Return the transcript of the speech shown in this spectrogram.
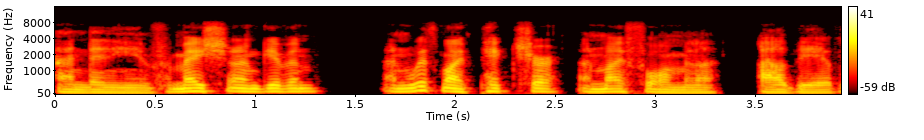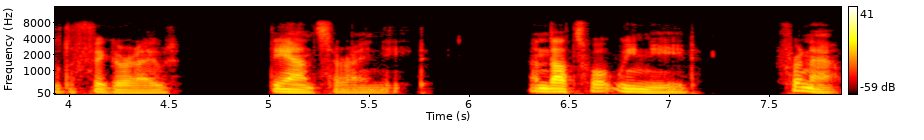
and any information I'm given, and with my picture and my formula, I'll be able to figure out the answer I need. And that's what we need for now.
